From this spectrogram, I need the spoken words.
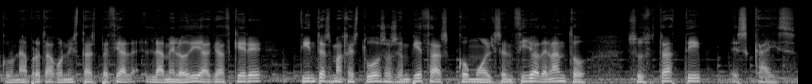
con una protagonista especial, la melodía que adquiere tintes majestuosos en piezas como el sencillo adelanto Subtractive Skies.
